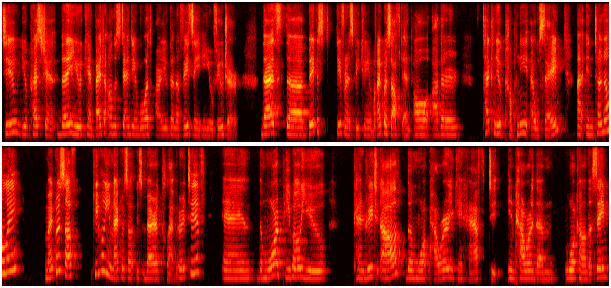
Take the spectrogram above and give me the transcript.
to your question. Then you can better understanding what are you gonna facing in your future. That's the biggest difference between Microsoft and all other technical company, I would say. Uh, internally, Microsoft, people in Microsoft is very collaborative. And the more people you can reach out, the more power you can have to empower them work on the same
